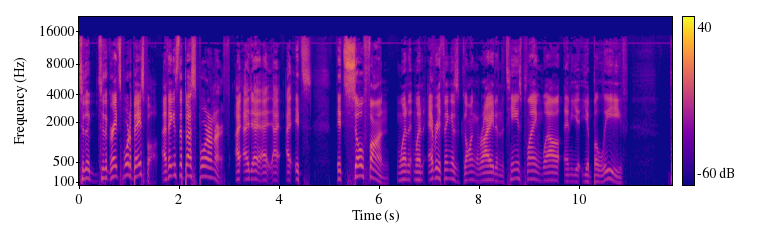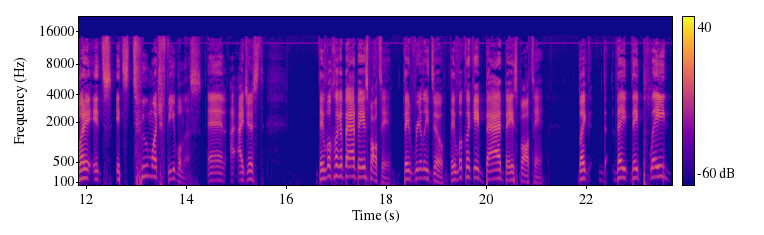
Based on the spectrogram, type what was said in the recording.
to the to the great sport of baseball. I think it's the best sport on earth. I, I, I, I, I it's it's so fun when when everything is going right and the team's playing well and you, you believe. But it, it's it's too much feebleness, and I, I just they look like a bad baseball team. They really do. They look like a bad baseball team. Like they they played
